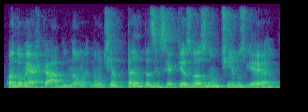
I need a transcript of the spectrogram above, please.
Quando o mercado não, não tinha tantas incertezas, nós não tínhamos guerra,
